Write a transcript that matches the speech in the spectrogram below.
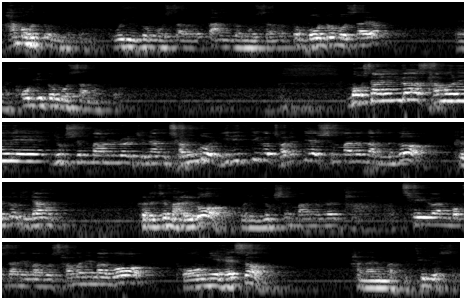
아무것도 없는 거예요. 우유도 못 사고 빵도 못 사고 또 뭐도 못 사요? 예, 고기도 못 사 먹고. 목사님과 사모님이 60만 원을 그냥 전부 이리 뛰고 저리 뛰어 10만 원 남는 거 그거 그냥 그러지 말고 우리 60만 원을 다 최유한 목사님하고 사모님하고 동의해서 하나님 앞에 드렸어요.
